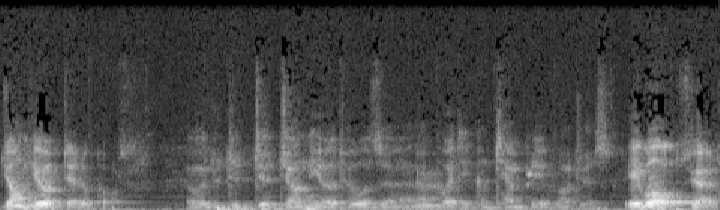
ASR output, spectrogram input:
John Hewitt did, of course. Oh, John Hewitt, who was a, yeah. a, poetic contemporary of Rodgers. He was, yes.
